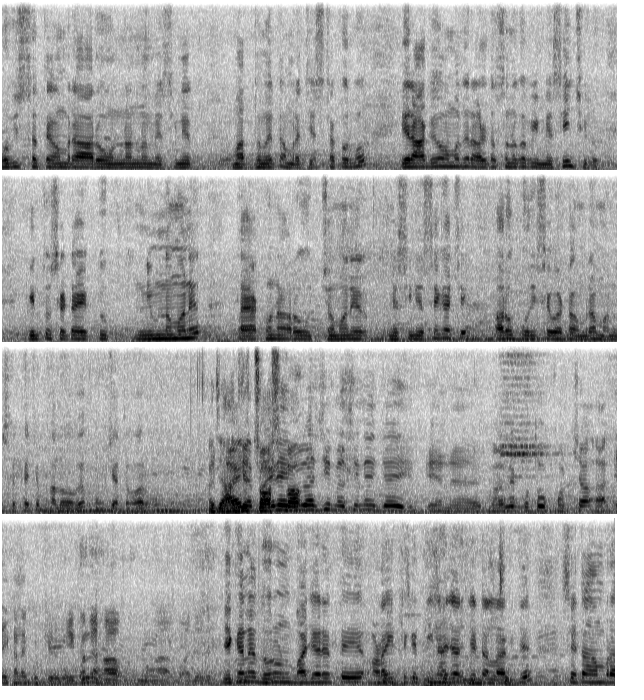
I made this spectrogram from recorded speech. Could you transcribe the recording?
ভবিষ্যতে আমরা আরও অন্যান্য মেশিনের মাধ্যমে আমরা চেষ্টা করব। এর আগেও আমাদের আল্ট্রাসোনোগ্রাফি মেশিন ছিল, কিন্তু সেটা একটু নিম্নমানের তা এখন আরও উচ্চমানের মেশিন এসে গেছে আরও পরিষেবাটা আমরা মানুষের কাছে ভালোভাবে পৌঁছাতে পারব। আচ্ছা আজকে চশমা ইউএসজি মেশিনে যে এন, করালে কত খরচা আর এখানে এখানে হাফ এখানে ধরুন বাজারেতে আড়াই থেকে তিন হাজার যেটা লাগছে সেটা আমরা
